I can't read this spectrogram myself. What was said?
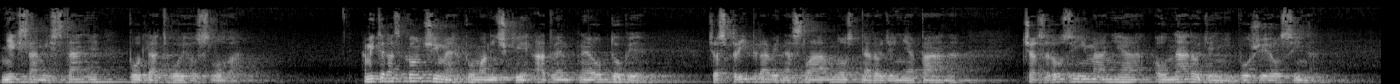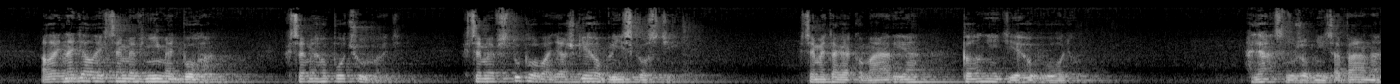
nech sa mi stane podľa tvojho slova. A my teraz končíme pomaličky adventné obdobie, čas prípravy na slávnosť narodenia pána, čas rozjímania o narodení Božieho Syna. Ale aj naďalej chceme vnímať Boha, Chceme ho počúvať. Chceme vstupovať až k jeho blízkosti. Chceme tak ako Mária plniť jeho vôľu. Hľa, služobníca pána,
